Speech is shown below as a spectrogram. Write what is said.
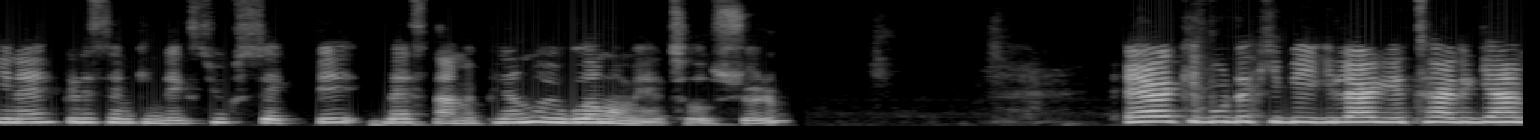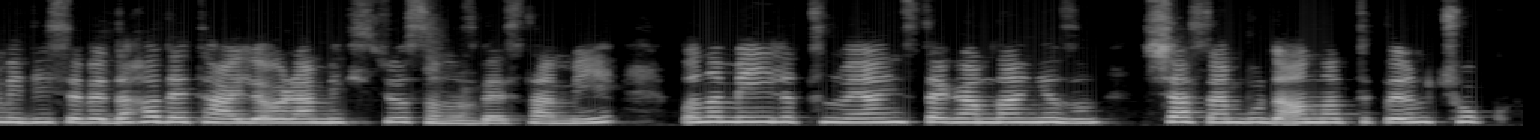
yine glisemik indeks yüksek bir beslenme planı uygulamamaya çalışıyorum. Eğer ki buradaki bilgiler yeterli gelmediyse ve daha detaylı öğrenmek istiyorsanız beslenmeyi bana mail atın veya Instagram'dan yazın. Şahsen burada anlattıklarım çok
